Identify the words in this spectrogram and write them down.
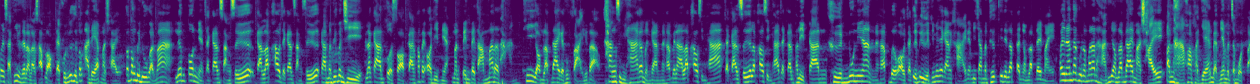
บริษัทที่อยู่ในตลาดหลักทรัพย์หรอกแต่คุณก็คือต้องอะแดปมาใช้ ก็ต้องไปดูก่อนว่าเริ่มต้นเนี่ยจากการสั่งซื้อการรับเข้าจากการสั่งซื้อการบันทึกบัญชี และการตรวจสอบการเข้าไปออดิตเนี่ยมันเป็นไปตามมาตรฐาน ที่ยอมรับได้กับทุกฝ่ายหรือเปล่าคลังสินค้าก็เหมือนกันนะครับเวลารับเข้าสินค้า จากการซื้อรับเข้าสินค้าจากการผลิตการคืนนู่นนี่นั่นนะครับเบิกออกจากอื่นๆ ที่ไม่ใช่การขายเนี่ยมีการบันทึกที่ได้รับการยอมรับได้ไหมเพราะฉะนั้นถ้าคุณเอามาตรฐานที่ยอมรับได้มาใช้ปัญหาความขัดแย้งแบบนี้มันจะหมดไป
